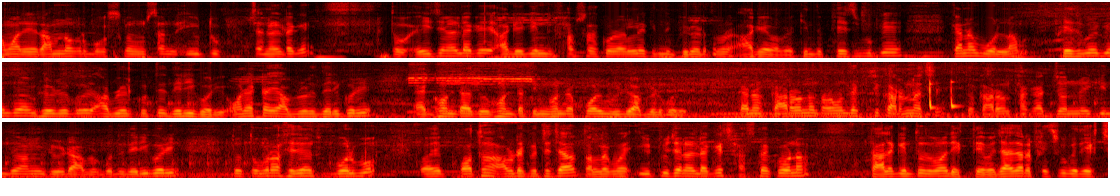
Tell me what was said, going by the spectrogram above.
আমার এই রামনগর বক্স অনুষ্ঠান ইউটিউব চ্যানেলটাকে তো এই চ্যানেলটাকে আগে কিন্তু সাবস্ক্রাইব করে রাখলে কিন্তু ভিডিওটা তোমরা আগে পাবে। কিন্তু ফেসবুকে কেন বললাম ফেসবুকে কিন্তু আমি ভিডিও করে আপলোড করতে দেরি করি, অনেকটাই আপলোড দেরি করি, এক ঘণ্টা, দু ঘণ্টা, তিন ঘণ্টা পর ভিডিও আপলোড করি। কারণ কারণও তার মধ্যে কিছু কারণ আছে, তো কারণ থাকার জন্যই কিন্তু আমি ভিডিওটা আপলোড করতে দেরি করি। তো তোমরা সেদিন বলব প্রথম আপডেট পেতে চাও, তাহলে ইউটিউব চ্যানেলটাকে সাবস্ক্রাইব করো না। তাহলে কিন্তু তোমরা দেখতে পাবে। যারা যারা ফেসবুকে দেখছ,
